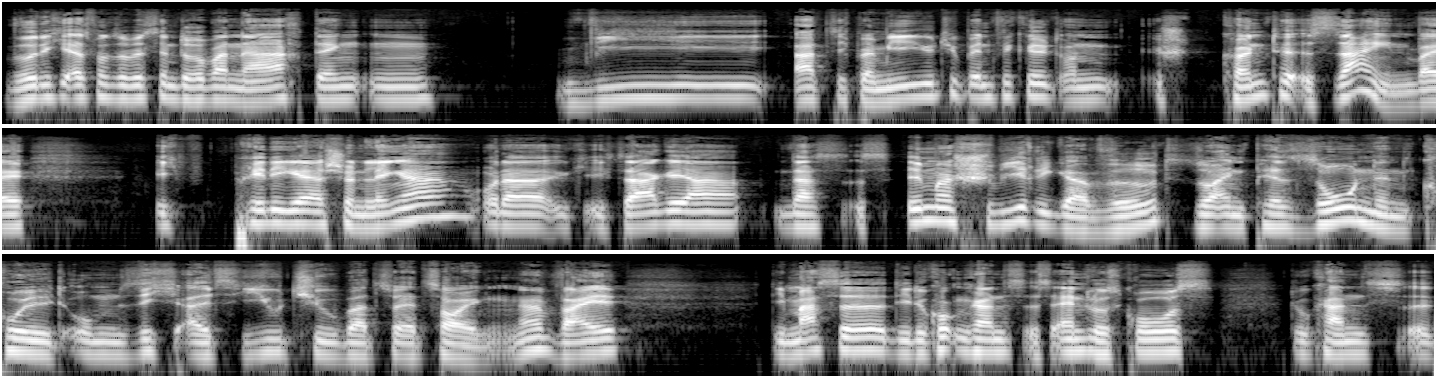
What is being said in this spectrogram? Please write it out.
würde ich erstmal so ein bisschen drüber nachdenken, wie hat sich bei mir YouTube entwickelt und könnte es sein, weil ich predige ja schon länger oder ich, ich sage ja, dass es immer schwieriger wird, so ein Personenkult um sich als YouTuber zu erzeugen, ne? weil die Masse, die du gucken kannst, ist endlos groß. Du kannst äh,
